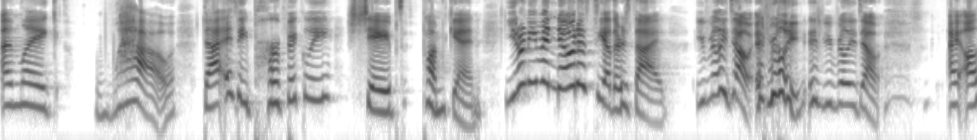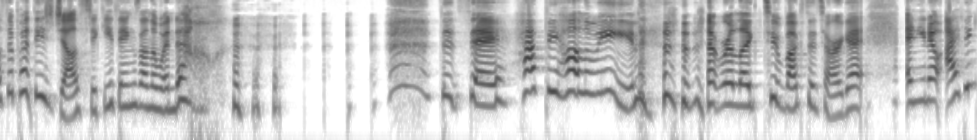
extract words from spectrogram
I'm like, Wow, that is a perfectly shaped pumpkin. You don't even notice the other side. You really don't. It really, if you really don't. I also put these gel sticky things on the window that say Happy Halloween that were like two bucks at Target. And you know, I think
